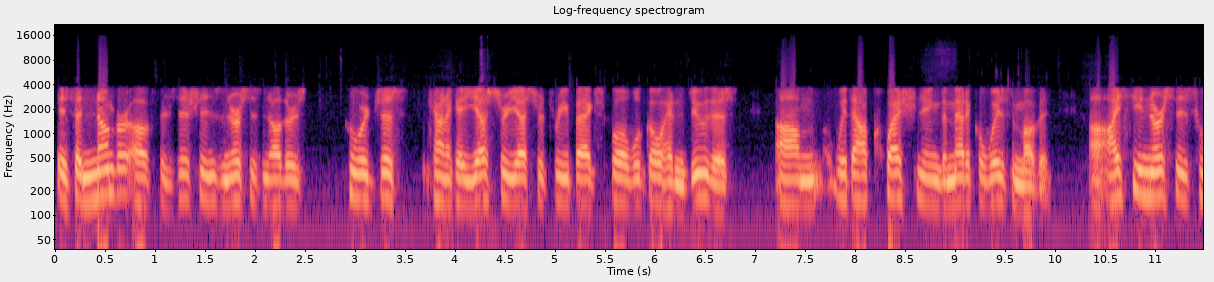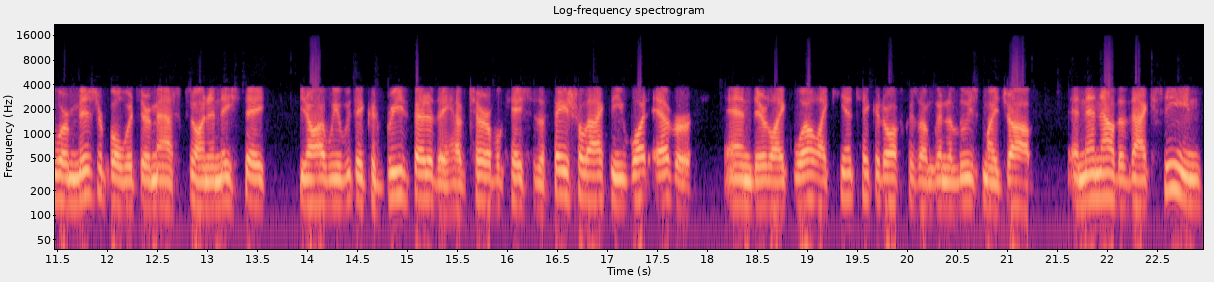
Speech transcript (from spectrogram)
is a number of physicians, nurses, and others who are just kind of, okay, yes sir, yes sir, three bags full, we'll go ahead and do this um, without questioning the medical wisdom of it. Uh, I see nurses who are miserable with their masks on, and they say, you know, we, they could breathe better. They have terrible cases of facial acne, whatever. And they're like, well, I can't take it off because I'm going to lose my job. And then now the vaccine,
